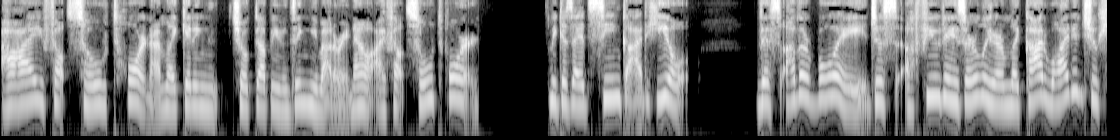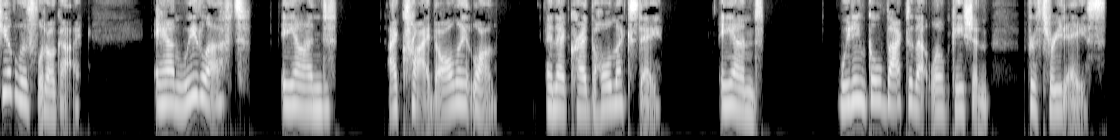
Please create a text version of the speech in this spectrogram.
I felt so torn. I'm like getting choked up even thinking about it right now. I felt so torn because I had seen God heal this other boy just a few days earlier. I'm like, God, why didn't you heal this little guy? And we left and I cried all night long and I cried the whole next day. And we didn't go back to that location for three days.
